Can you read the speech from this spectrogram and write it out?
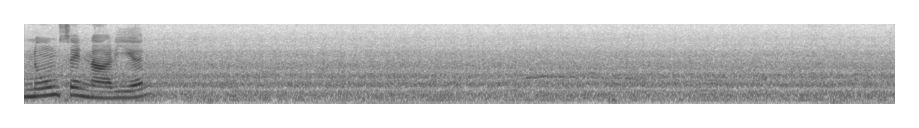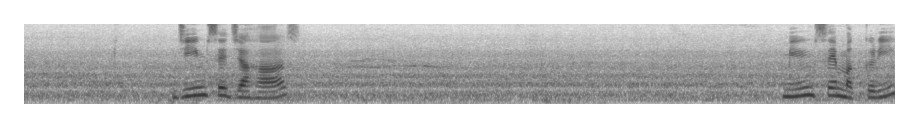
नून से नारियल जीम से जहाज़ मीम से मकड़ी।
